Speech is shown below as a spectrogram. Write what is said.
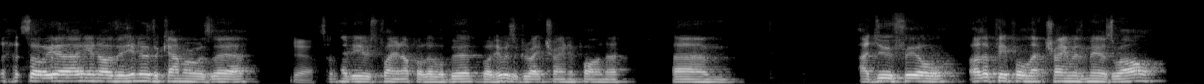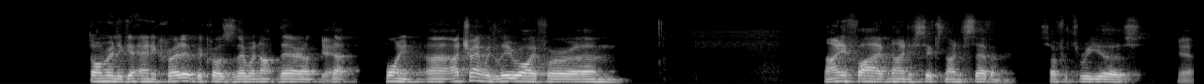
uh, so yeah, you know, the, he knew the camera was there. Yeah. So maybe he was playing up a little bit, but he was a great training partner. Um, I do feel other people that train with me as well don't really get any credit because they were not there at yeah. that point. Uh, I trained with Leroy for um, 95, 96, 97. So for three years. Yeah.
